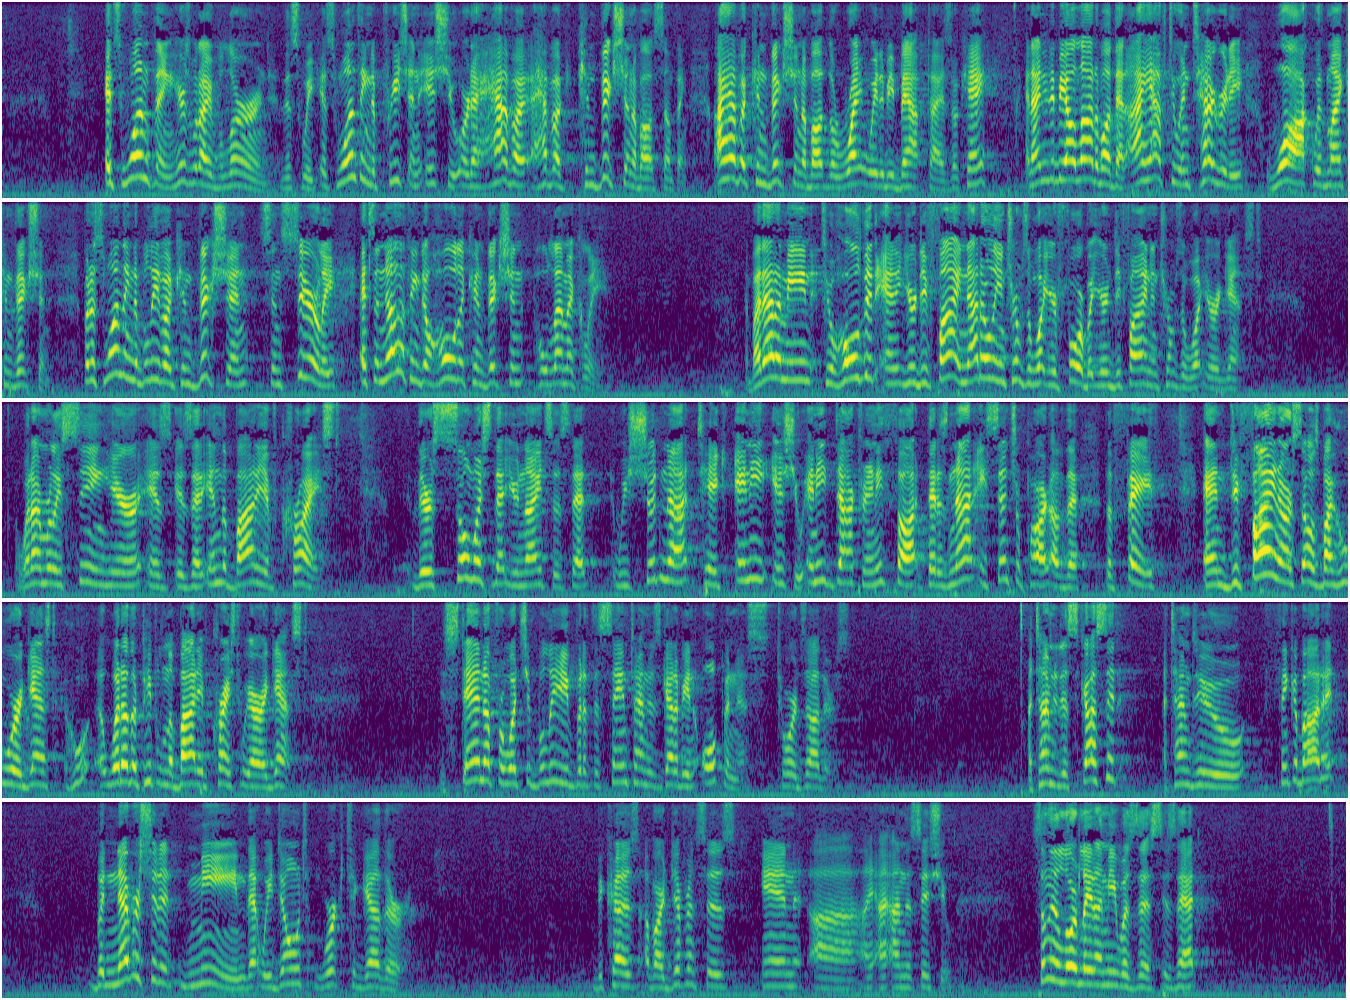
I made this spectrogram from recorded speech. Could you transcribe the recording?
It's one thing, here's what I've learned this week. It's one thing to preach an issue or to have a, have a conviction about something. I have a conviction about the right way to be baptized, okay? And I need to be out loud about that. I have to integrity walk with my conviction. But it's one thing to believe a conviction sincerely, it's another thing to hold a conviction polemically. And by that I mean to hold it and you're defined not only in terms of what you're for, but you're defined in terms of what you're against. What I'm really seeing here is, is that in the body of Christ, there's so much that unites us that we should not take any issue, any doctrine, any thought that is not a central part of the, the faith and define ourselves by who we're against, who, what other people in the body of Christ we are against. You stand up for what you believe, but at the same time, there's got to be an openness towards others. A time to discuss it, a time to think about it, but never should it mean that we don't work together because of our differences in, uh, on this issue. Something the Lord laid on me was this is that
